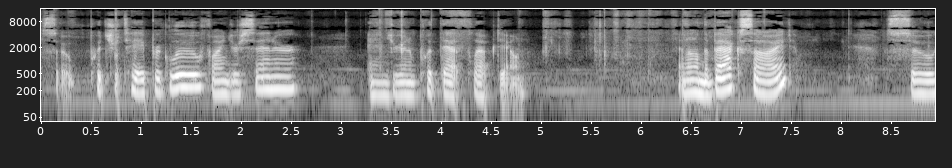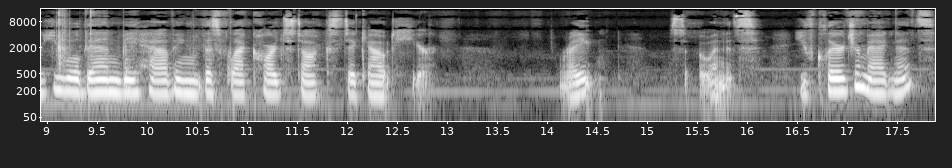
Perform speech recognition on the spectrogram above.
So put your tape or glue, find your center, and you're going to put that flap down. And on the back side, so you will then be having this black cardstock stick out here right? So, and it's, you've cleared your magnets.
